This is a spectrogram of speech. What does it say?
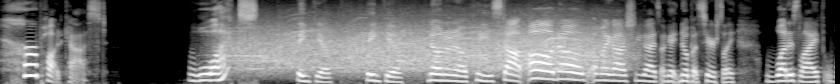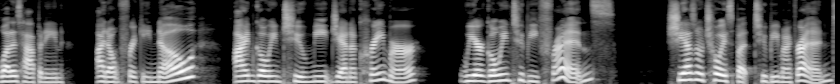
her podcast. What? Thank you. Thank you. No, no, no, please stop. Oh, no. Oh my gosh, you guys. Okay, no, but seriously, what is life? What is happening? I don't freaking know. I'm going to meet Jana Kramer. We are going to be friends. She has no choice but to be my friend.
